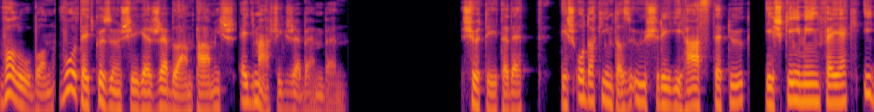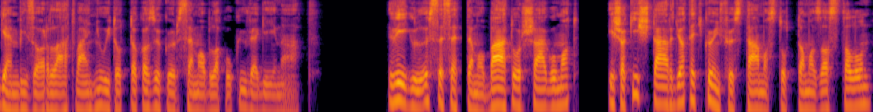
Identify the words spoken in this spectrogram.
Valóban, volt egy közönséges zseblámpám is egy másik zsebemben. Sötétedett, és odakint az ősrégi háztetők és kéményfejek igen bizarr látványt nyújtottak az ökörszemablakok üvegén át. Végül összeszedtem a bátorságomat, és a kis tárgyat egy könyvhöz támasztottam az asztalon,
